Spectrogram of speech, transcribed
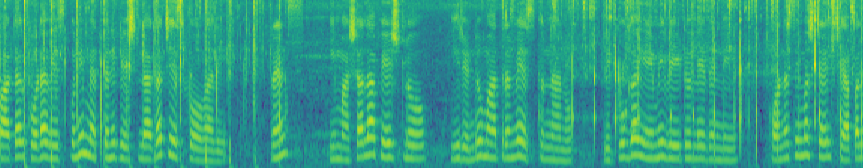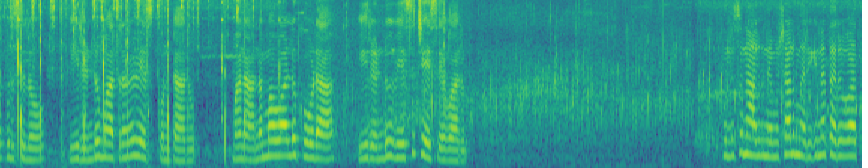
వాటర్ కూడా వేసుకుని మెత్తని పేస్ట్ లాగా చేసుకోవాలి. ఫ్రెండ్స్ ఈ మసాలా పేస్ట్లో ఈ రెండు మాత్రమే వేస్తున్నాను. ఎక్కువగా ఏమీ వేయటం లేదండి. కోనసీమ స్టైల్ చేపల పులుసులో ఈ రెండు మాత్రమే వేసుకుంటారు. మా నాన్నమ్మ వాళ్ళు కూడా ఈ రెండు వేసి చేసేవారు. పులుసు నాలుగు నిమిషాలు మరిగిన తరువాత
